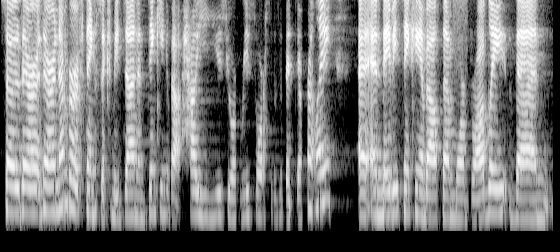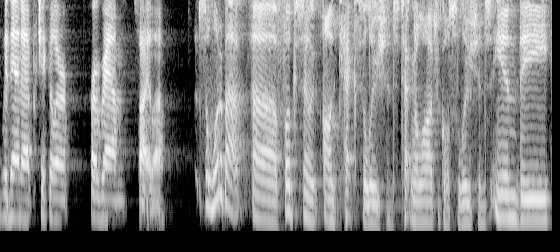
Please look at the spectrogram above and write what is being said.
So there, there are a number of things that can be done in thinking about how you use your resources a bit differently, and, and maybe thinking about them more broadly than within a particular program silo. So, what about uh, focusing on tech solutions, technological solutions in the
